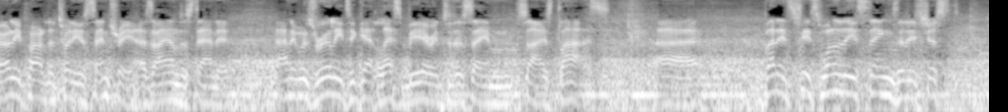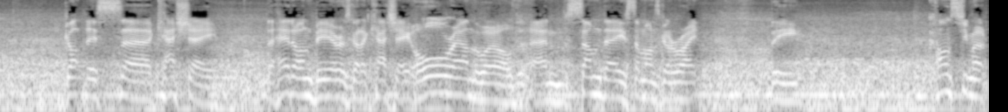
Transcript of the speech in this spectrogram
early part of the 20th century, as I understand it. And it was really to get less beer into the same size glass. Uh, but it's, it's one of these things that is just got this uh, cachet. The head on beer has got a cachet all around the world, and someday someone's going to write the consummate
